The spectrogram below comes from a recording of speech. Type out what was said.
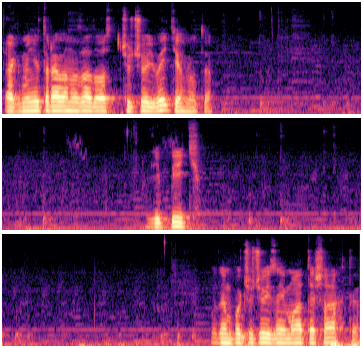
Так, мені треба назад вас чуть-чуть витягнути. Ліпіть. Будемо по чуть-чуть займати шахти.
